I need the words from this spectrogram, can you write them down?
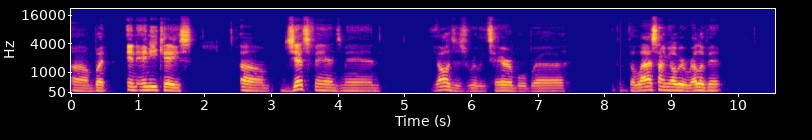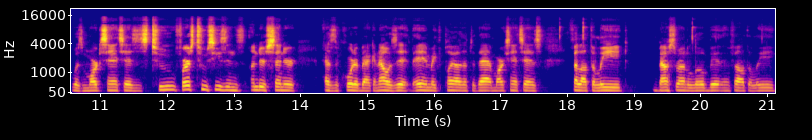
Um, but in any case, um, Jets fans, man, y'all just really terrible, bruh. The last time y'all were relevant was Mark Sanchez's two first two seasons under center as the quarterback, and that was it. They didn't make the playoffs after that. Mark Sanchez fell out the league, bounced around a little bit, and fell out the league.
